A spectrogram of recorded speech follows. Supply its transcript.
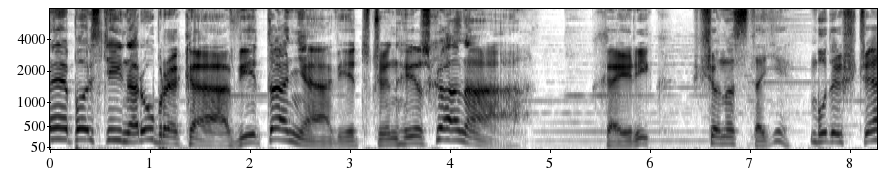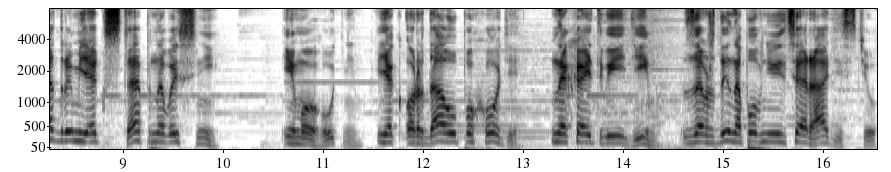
Непостійна рубрика Вітання від Чингісхана. Хай рік, що настає, буде щедрим, як степ навесні, і могутнім, як орда у поході. Нехай твій дім завжди наповнюється радістю,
